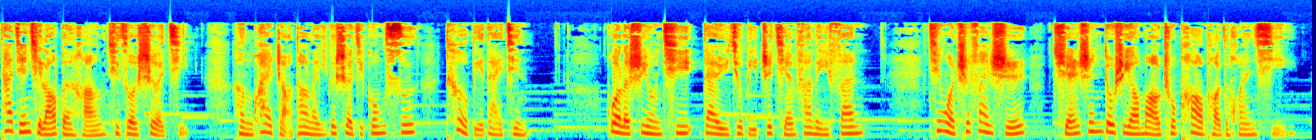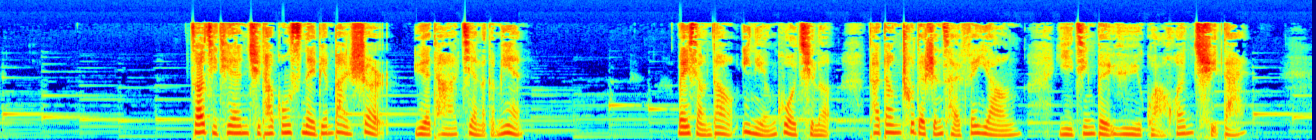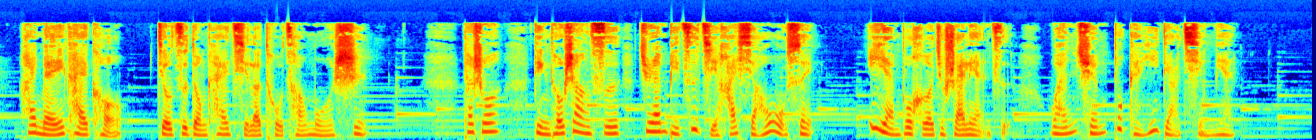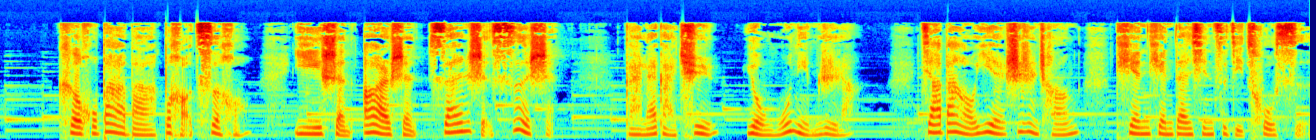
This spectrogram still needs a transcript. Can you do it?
他捡起老本行去做设计，很快找到了一个设计公司，特别带劲。过了试用期，待遇就比之前翻了一番。请我吃饭时，全身都是要冒出泡泡的欢喜。早几天去他公司那边办事儿，约他见了个面。没想到一年过去了，他当初的神采飞扬已经被郁郁寡欢取代，还没开口就自动开启了吐槽模式。他说：“顶头上司居然比自己还小五岁，一言不合就甩脸子，完全不给一点情面。客户爸爸不好伺候，一审、二审、三审、四审，改来改去，永无宁日啊！”加班熬夜是日常，天天担心自己猝死。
